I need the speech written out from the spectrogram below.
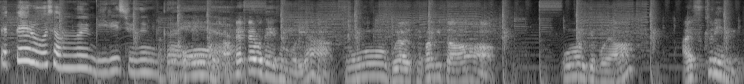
빼빼로 선물 미리 주는 오 아, 거예요. 빼빼로 데이 선물이야. 오 뭐야 이거 대박이다. 오 이게 뭐야? 아이스크림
